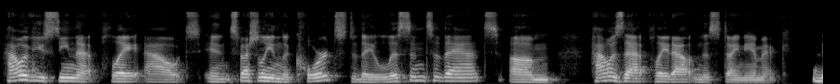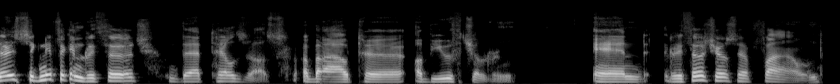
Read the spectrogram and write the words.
how have you seen that play out, in, especially in the courts? Do they listen to that? Um, how has that played out in this dynamic? There is significant research that tells us about uh, abused children. And researchers have found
